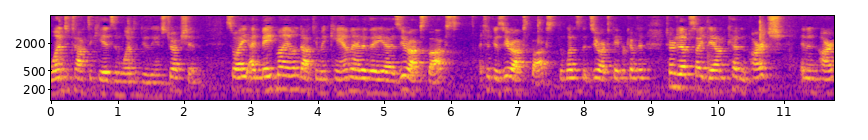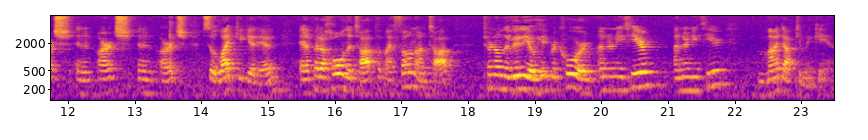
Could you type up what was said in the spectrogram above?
One to talk to kids and one to do the instruction. So I, I made my own document cam out of a uh, Xerox box. I took a Xerox box, the ones that Xerox paper comes in, turned it upside down, cut an arch and an arch and an arch and an arch so light could get in, and I put a hole in the top, put my phone on top, turn on the video, hit record, underneath here, underneath here, my document cam,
